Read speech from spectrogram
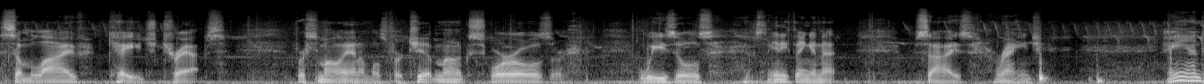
some live cage traps for small animals for chipmunks squirrels or weasels anything in that size range. And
